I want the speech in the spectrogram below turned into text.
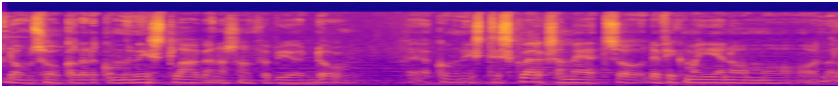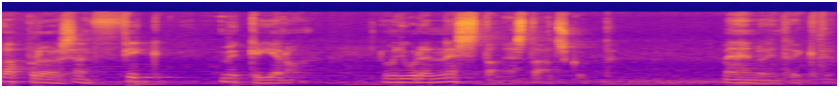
de så kallade kommunistlagarna som förbjöd då eh, kommunistisk verksamhet, så det fick man igenom och Lapporörelsen fick mycket igenom. De gjorde nästan en statskupp, men ändå inte riktigt.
